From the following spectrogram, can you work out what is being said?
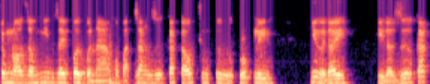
Trông nó giống như dây phơi quần áo mà bạn răng giữa các cao ốc chung cư ở Brooklyn, nhưng ở đây thì là giữa các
